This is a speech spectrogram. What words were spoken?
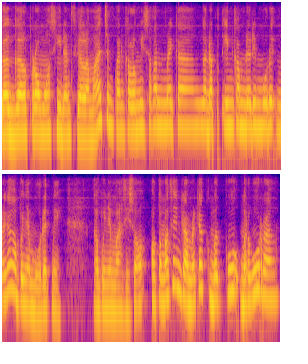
gagal promosi dan segala macam kan. Kalau misalkan mereka nggak dapet income dari murid, mereka nggak punya murid nih, nggak punya mahasiswa, otomatis income mereka berku- berkurang.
